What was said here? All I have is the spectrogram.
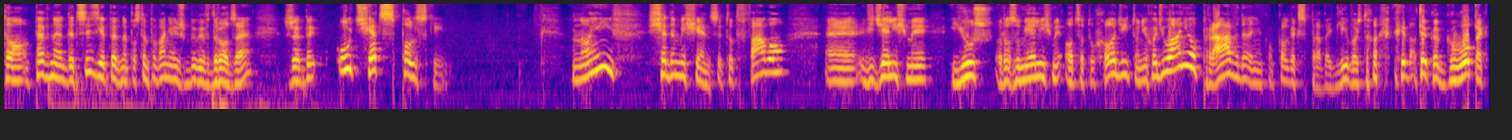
to pewne decyzje, pewne postępowania już były w drodze, żeby uciec z Polski. No i siedem miesięcy to trwało. E, widzieliśmy już rozumieliśmy, o co tu chodzi. Tu nie chodziło ani o prawdę, ani o jakąkolwiek sprawiedliwość. To chyba tylko głupek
